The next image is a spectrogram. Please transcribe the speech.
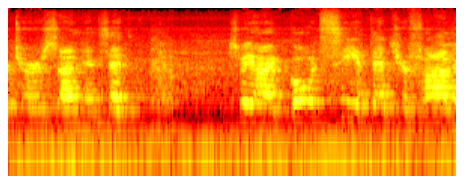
Over to her son and said, Sweetheart, go and see if that's your father.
